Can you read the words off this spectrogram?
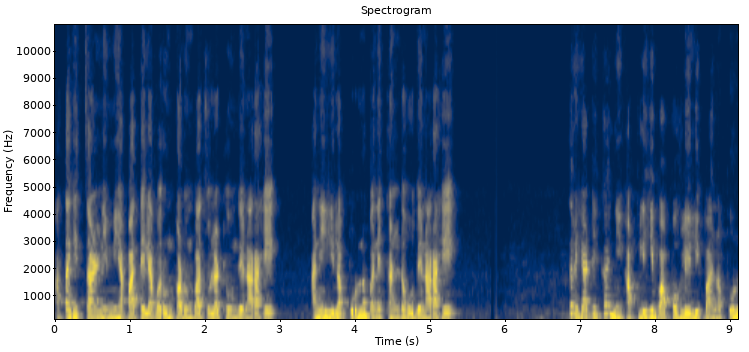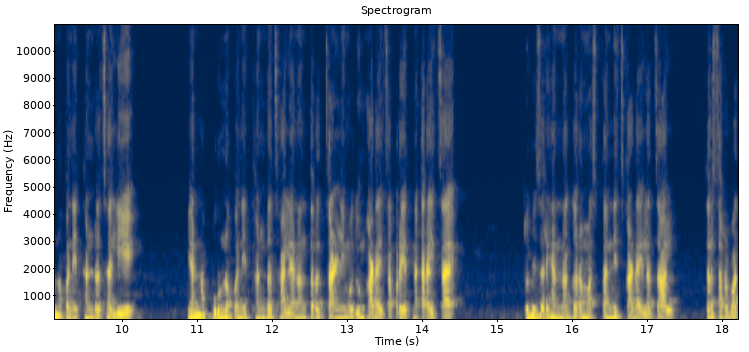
आता ही चाळणी मी ह्या पातेल्यावरून काढून बाजूला ठेवून देणार आहे आणि हिला पूर्णपणे थंड होऊ देणार आहे. तर ह्या ठिकाणी आपली ही वाफवलेली पानं पूर्णपणे थंड झाली आहे. यांना पूर्णपणे थंड झाल्यानंतरच चाळणीमधून काढायचा प्रयत्न करायचा आहे. तुम्ही जर ह्यांना गरम असतानाच काढायला जाल तर सर्वात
